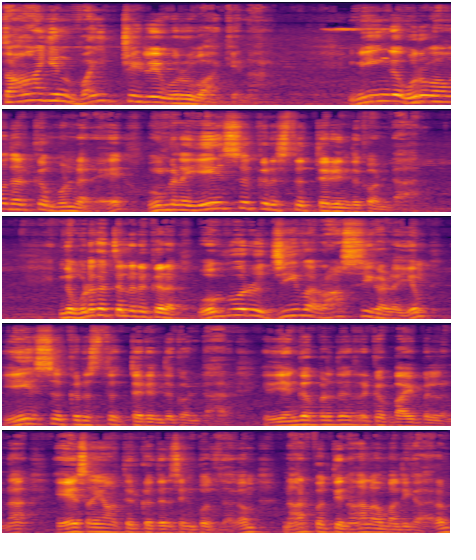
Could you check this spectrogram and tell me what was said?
தாயின் வயிற்றிலே உருவாக்கினார். நீங்கள் உருவாவதற்கு முன்னரே உங்களை இயேசு கிறிஸ்து தெரிந்து கொண்டார். இந்த உலகத்தில் இருக்கிற ஒவ்வொரு ஜீவ ராசிகளையும் இயேசு கிறிஸ்து தெரிந்து கொண்டார். இது எங்க பிரதர் இருக்க? பைபிள்னா ஏசையா தீர்க்கதரிசின் புத்தகம் நாற்பத்தி நாலாம் அதிகாரம்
